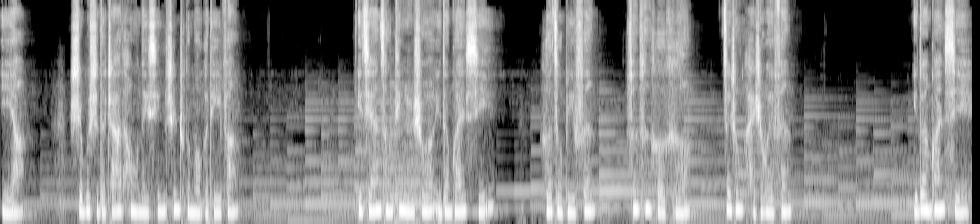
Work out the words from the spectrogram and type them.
一样。时不时的扎痛内心深处的某个地方。以前曾听人说，一段关系，合久必分，分分合合，最终还是会分。一段关系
